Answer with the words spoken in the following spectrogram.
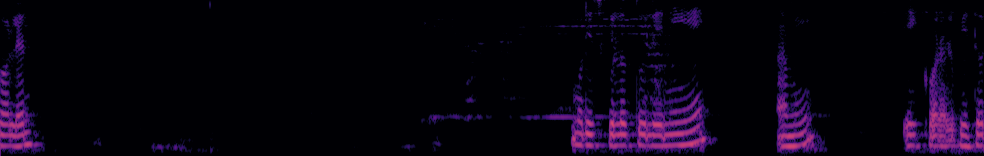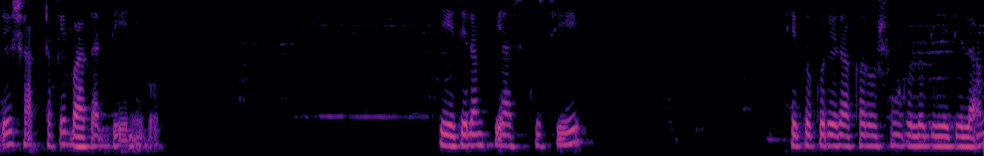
বলেন? মরিচগুলো তুলে নিয়ে আমি এই কড়ার ভিতরে শাকটাকে বাগার দিয়ে নিব। দিয়ে দিলাম পেঁয়াজ কুচি, থেতো করে রাখা রসুনগুলো দিয়ে দিলাম।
